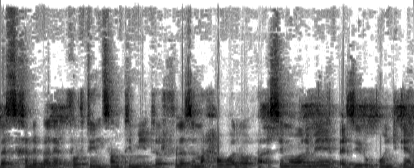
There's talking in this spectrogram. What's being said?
بس خلي بالك 14 سنتيمتر فلازم أحوله. هقسمه على 100 يبقى 0. كام؟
